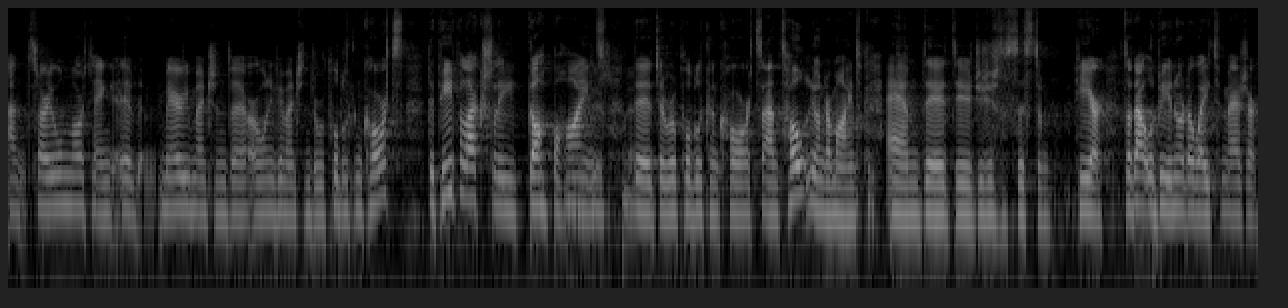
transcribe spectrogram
And sorry, one more thing. Uh, Mary mentioned, uh, or one of you mentioned the Republican courts. The people actually got behind the, the Republican courts and totally undermined um, the, the judicial system here. So that would be another way to measure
